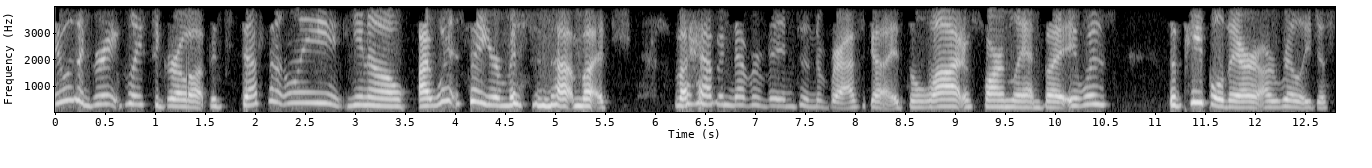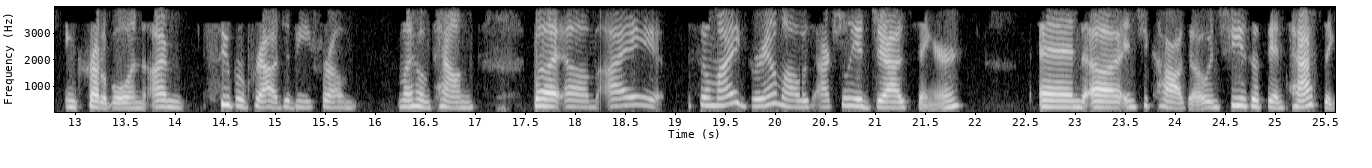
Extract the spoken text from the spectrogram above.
it was a great place to grow up. It's definitely, you know, I wouldn't say you're missing that much by having never been to Nebraska. It's a lot of farmland, but it was the people there are really just incredible and I'm super proud to be from my hometown. But um I so my grandma was actually a jazz singer and uh in Chicago and she's a fantastic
